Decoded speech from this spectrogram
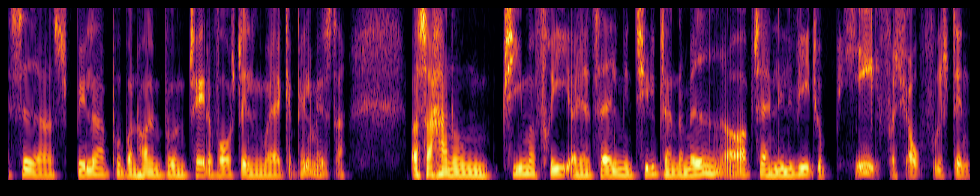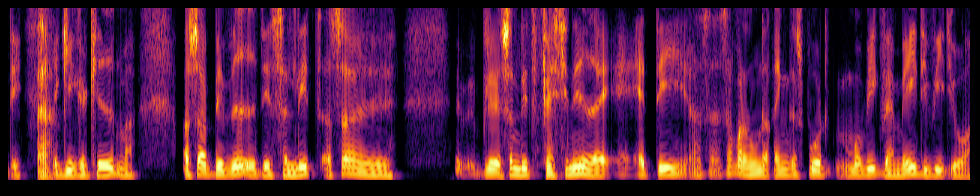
sidder og spiller på Bornholm på en teaterforestilling, hvor jeg er kapelmester. Og så har nogle timer fri, og jeg har taget alle mine chiliplanter med og optaget en lille video. Helt for sjov, fuldstændig. Ja. Jeg gik og kedede mig. Og så bevægede det sig lidt, og så øh, blev jeg sådan lidt fascineret af, af det. Og så, så var der nogen, der ringede og spurgte, må vi ikke være med i de videoer?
